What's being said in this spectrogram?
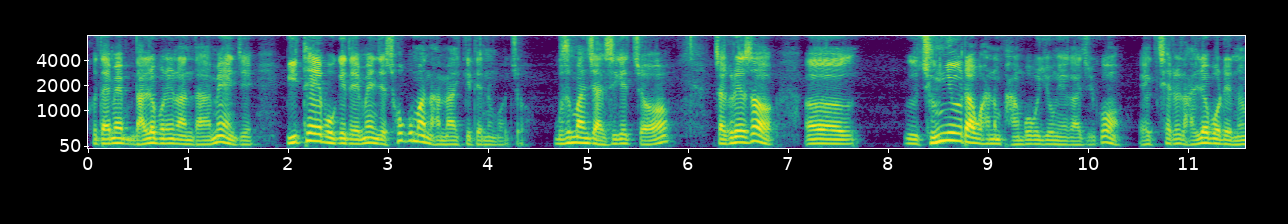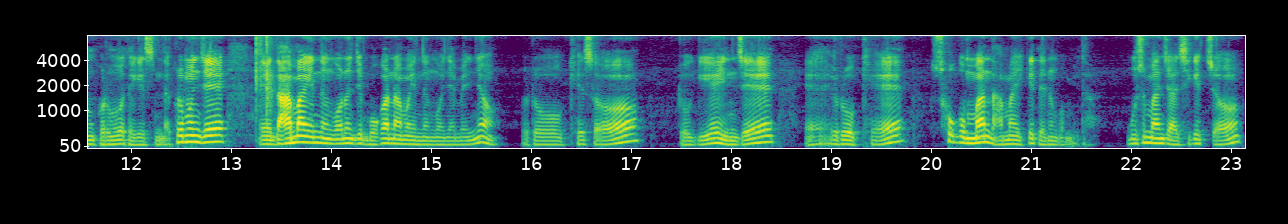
그 다음에 날려보내고 난 다음에 이제 밑에 보게 되면 이제 소금만 남아있게 되는 거죠. 무슨 말인지 아시겠죠? 자, 그래서 어, 그 증류라고 하는 방법을 이용해 가지고 액체를 날려버리는 그런 거 되겠습니다. 그러면 이제 예, 남아 있는 거는 이제 뭐가 남아 있는 거냐면요. 이렇게 해서 여기에 이제 이렇게 소금만 남아 있게 되는 겁니다. 무슨 말인지 아시겠죠?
